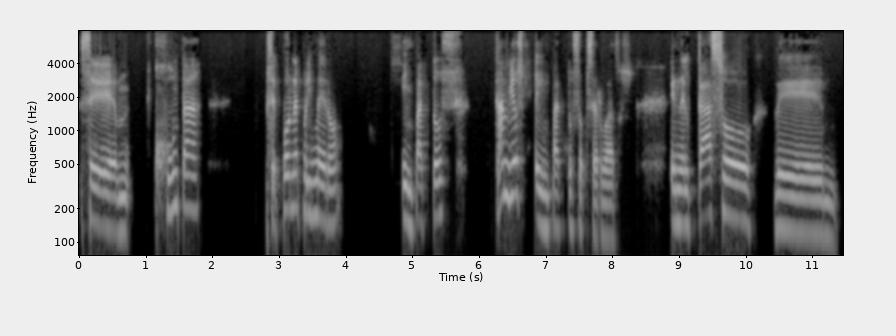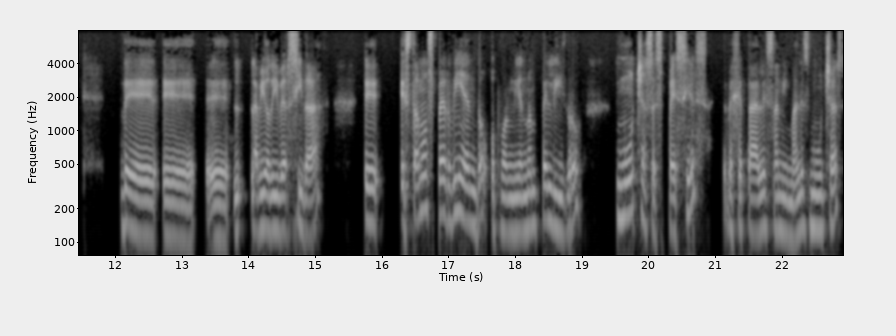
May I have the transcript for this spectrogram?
se mm, junta, se pone primero impactos, cambios e impactos observados. En el caso de, de la biodiversidad, estamos perdiendo o poniendo en peligro muchas especies vegetales, animales, muchas,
